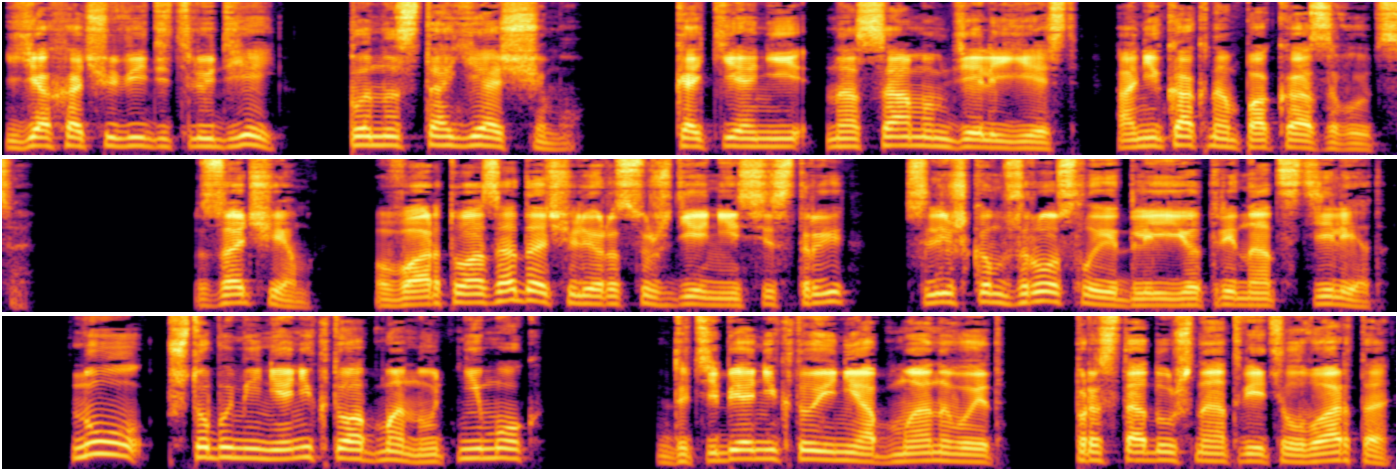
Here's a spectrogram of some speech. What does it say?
я хочу видеть людей по-настоящему, какие они на самом деле есть, а не как нам показываются. Зачем? Варту озадачили рассуждения сестры слишком взрослые для ее 13 лет. Ну, чтобы меня никто обмануть не мог. Да тебя никто и не обманывает, простодушно ответил Варта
